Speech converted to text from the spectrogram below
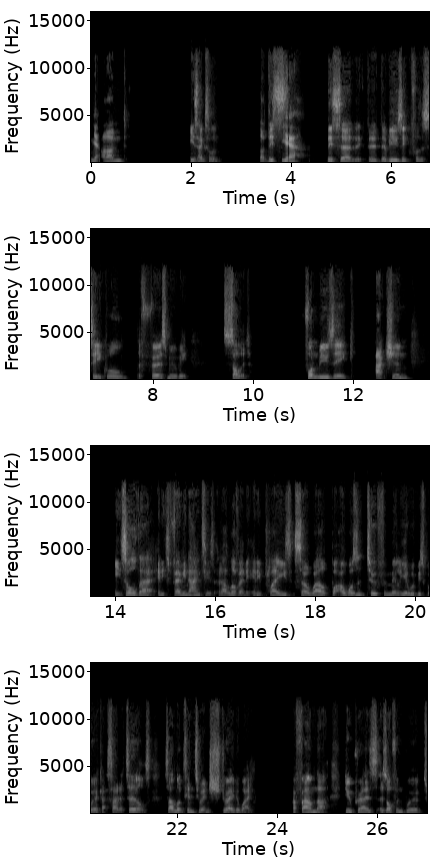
Yeah. and it's excellent. Like this, yeah this uh, the- the the music for the sequel, the first movie, solid. Fun music, action, it's all there, and it's very nineties, and I love it, and it, and it plays so well. But I wasn't too familiar with his work outside of Turtles, so I looked into it, and straight away, I found that Duprez has often worked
